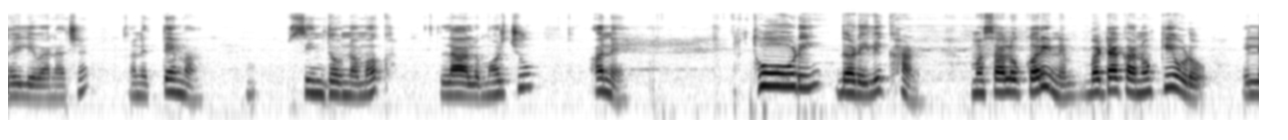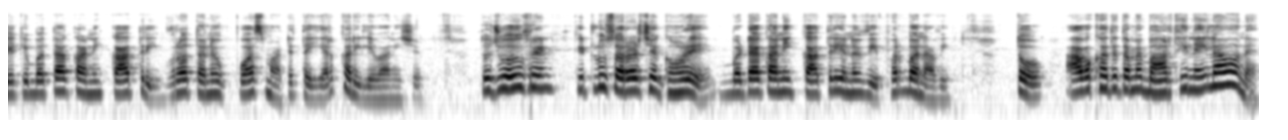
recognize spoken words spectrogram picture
લઈ લેવાના છે અને તેમાં સિંધવ નમક, લાલ મરચું અને થોડી દળેલી ખાંડ મસાલો કરીને બટાકાનો કેવડો, એટલે કે બટાકાની કાતરી, વ્રત અને ઉપવાસ માટે તૈયાર કરી લેવાની છે. તો જોયું ફ્રેન્ડ કેટલું સરળ છે ઘરે બટાકાની કાતરી અને વેફર બનાવી તો આ વખતે તમે બહારથી નહીં લાવો ને?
